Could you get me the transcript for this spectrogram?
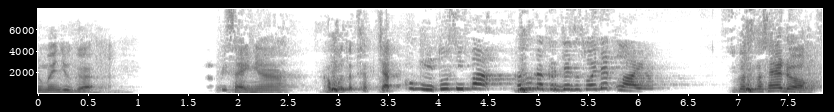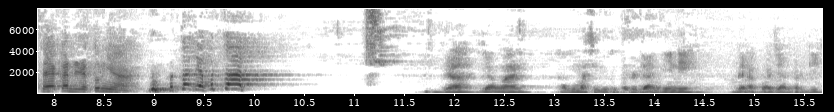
Lumayan juga. Tapi sayangnya kamu tetap bisa pecat. Kok gitu sih, Pak? Kan udah kerja sesuai deadline. Suka-suka saya dong. Saya kan direkturnya. Pecat ya, pecat. Udah, jangan. Kamu masih butuh pekerjaan ini. Biar aku aja yang pergi.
